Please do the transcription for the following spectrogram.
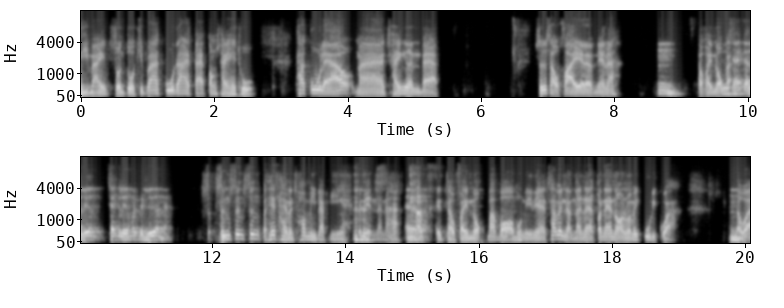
ดีไหม ส่วนตัวคิดว่ากู้ได้แต่ต้องใช้ให้ถูก ถ้ากู้แล้วมาใช้เงินแบบ ซื้อเสาไฟอะไรแบบเนี้ยนะอืมเสาไฟนกคืออะใช้กับเรื่องใช้กับเรื่องไม่เป็นเรื่องอะ ซึ่งซึ่งซึ่งประเทศไทยมันชอบมีแบบนี้ไงประเด็นนะนะฮะเออครับไอ้เสาไฟนกบ้าบออืมพวกนี้เนี่ยถ้าเป็นแบบนั้นเนี่ยก็แน่นอนว่าไม่กู้ดีกว่าอืมแต่ว่า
